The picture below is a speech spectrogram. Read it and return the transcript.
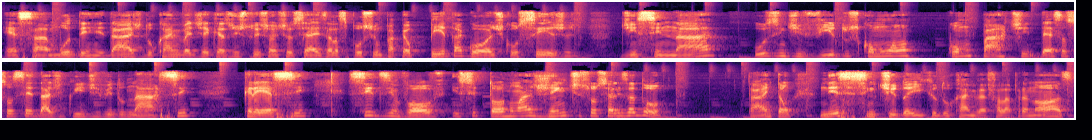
essa modernidade, Durkheim vai dizer que as instituições sociais elas possuem um papel pedagógico, ou seja, de ensinar os indivíduos como, uma, como parte dessa sociedade em que o indivíduo nasce cresce, se desenvolve e se torna um agente socializador. Tá? Então, nesse sentido aí que o Durkheim vai falar para nós,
